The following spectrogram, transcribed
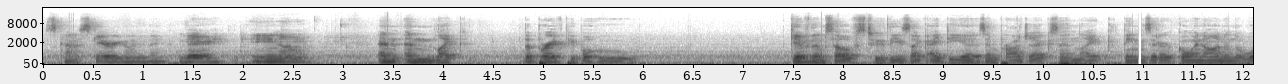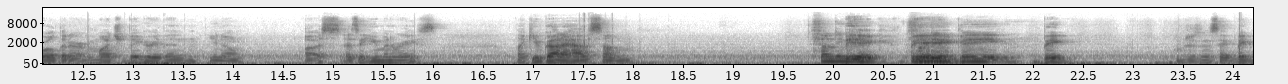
it's kind of scary, don't you think? Very, you know, And and like the brave people who give themselves to these like ideas and projects and like things that are going on in the world that are much bigger than, you know, us as a human race. Like you've got to have some something big something big big. big I'm just to say big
